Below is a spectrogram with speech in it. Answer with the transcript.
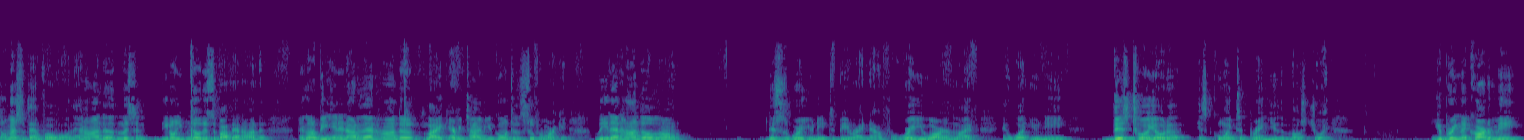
Don't mess with that Volvo. And that Honda, listen, you don't even know this about that Honda. They're going to be in and out of that Honda like every time you go into the supermarket. Leave that Honda alone. This is where you need to be right now for where you are in life and what you need this Toyota is going to bring you the most joy. You bring that car to me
